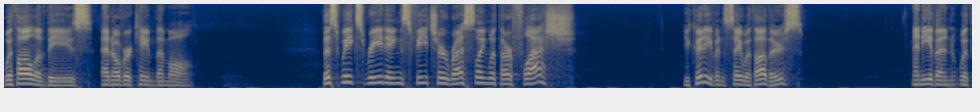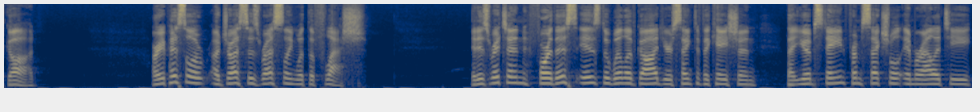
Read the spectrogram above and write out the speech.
with all of these and overcame them all. This week's readings feature wrestling with our flesh. You could even say with others, and even with God. Our epistle addresses wrestling with the flesh. It is written, For this is the will of God, your sanctification, that you abstain from sexual immorality,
